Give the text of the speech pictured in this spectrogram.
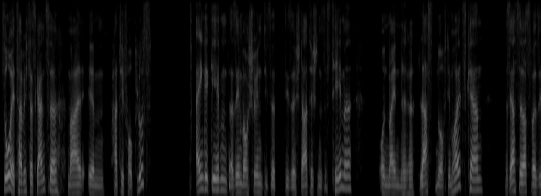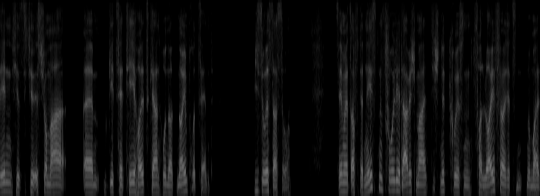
So, jetzt habe ich das Ganze mal im HTV Plus eingegeben. Da sehen wir auch schön diese, diese statischen Systeme und meine Last nur auf dem Holzkern. Das erste, was wir sehen, hier, hier ist schon mal ähm, GZT Holzkern 109 Prozent. Wieso ist das so? Sehen wir jetzt auf der nächsten Folie, da habe ich mal die Schnittgrößenverläufe, jetzt sind nur mal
